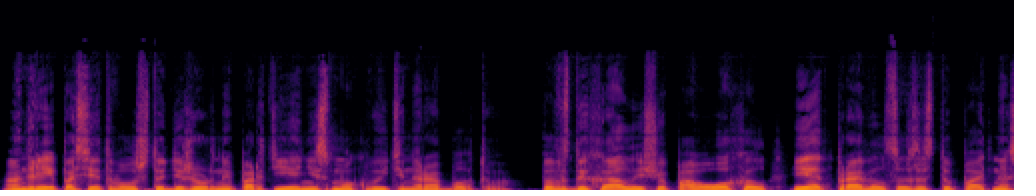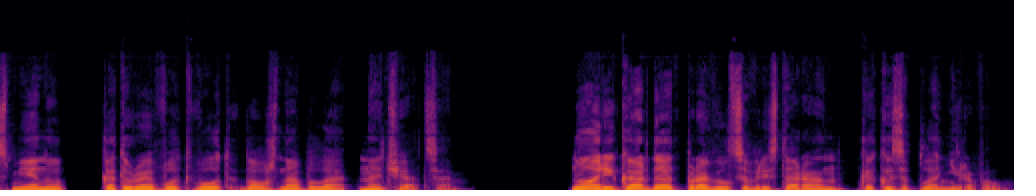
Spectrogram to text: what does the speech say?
Андрей посетовал, что дежурный портье не смог выйти на работу. Повздыхал еще, поохал и отправился заступать на смену, которая вот-вот должна была начаться. Ну а Рикардо отправился в ресторан, как и запланировал.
